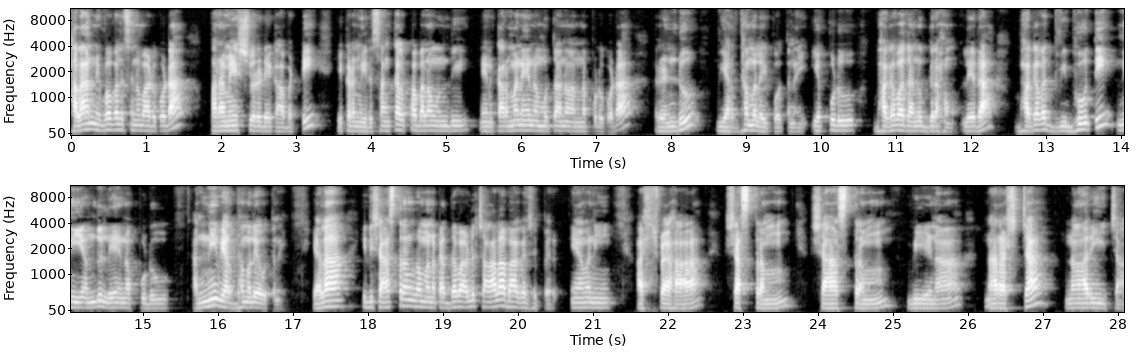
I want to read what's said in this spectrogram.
ఫలాన్ని ఇవ్వవలసిన వాడు కూడా పరమేశ్వరుడే కాబట్టి ఇక్కడ మీరు సంకల్ప బలం ఉంది నేను కర్మనే నమ్ముతాను అన్నప్పుడు కూడా రెండు వ్యర్థములైపోతున్నాయి. ఎప్పుడు? భగవద్ అనుగ్రహం లేదా భగవద్ విభూతి మీ అందు లేనప్పుడు అన్నీ వ్యర్థములే అవుతున్నాయి. ఎలా? ఇది శాస్త్రంలో మన పెద్దవాళ్ళు చాలా బాగా చెప్పారు. ఏమని? అశ్వ శస్త్రం శాస్త్రం వీణ నరశ్చ నారీచ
